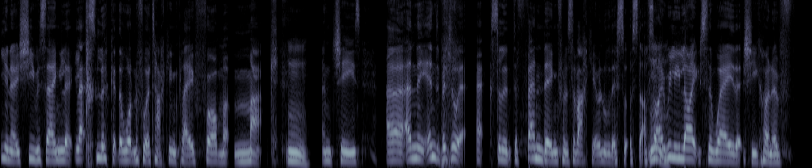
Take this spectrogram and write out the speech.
you know, she was saying, "Look, let's look at the wonderful attacking play from Mac Mm. and Cheese, uh, and the individual excellent defending from Slovakia and all this sort of stuff." So I Mm. really liked the way that she kind of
